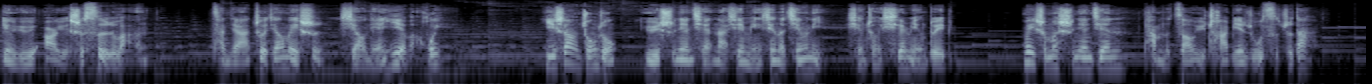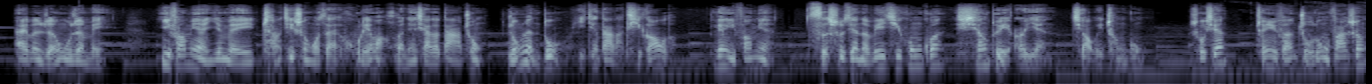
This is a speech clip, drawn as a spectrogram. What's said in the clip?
并于二月十四日晚参加浙江卫视小年夜晚会。以上种种与十年前那些明星的经历形成鲜明对比。为什么十年间他们的遭遇差别如此之大？爱问人物认为，一方面因为长期生活在互联网环境下的大众容忍度已经大大提高了；另一方面，此事件的危机公关相对而言较为成功。首先，陈羽凡主动发声。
